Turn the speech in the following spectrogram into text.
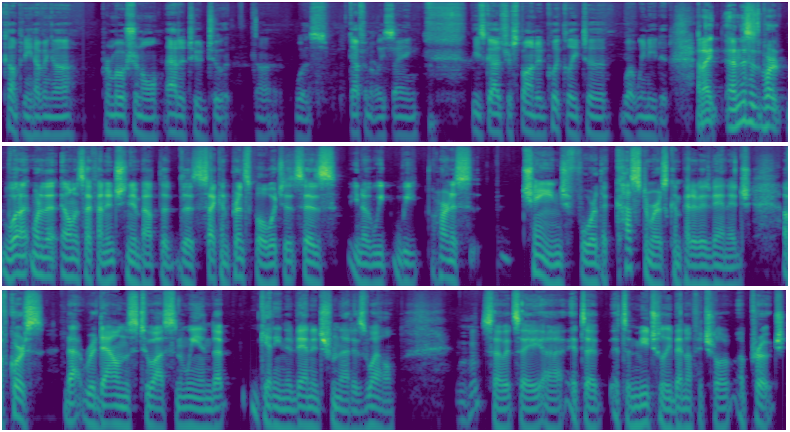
company having a promotional attitude to it. Uh, was definitely saying these guys responded quickly to what we needed. And I and this is part one, one of the elements I found interesting about the the second principle, which it says you know we we harness change for the customer's competitive advantage. Of course, that redounds to us, and we end up getting advantage from that as well. Mm-hmm. So it's a uh, it's a it's a mutually beneficial approach,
